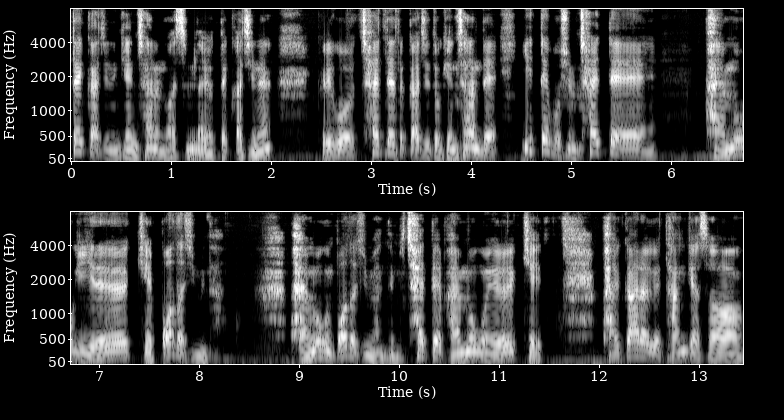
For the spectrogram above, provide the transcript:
때까지는 괜찮은 것 같습니다. 요 때까지는 그리고 찰 때까지도 괜찮은데 이때 보시면 찰 때 발목이 이렇게 뻗어집니다. 발목은 뻗어지면 안 됩니다. 찰 때 발목은 이렇게 발가락을 당겨서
